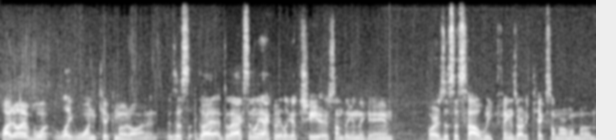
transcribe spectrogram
Why do I have one, like one kick mode on it? Is this do I did I accidentally activate like a cheat or something in the game? Or is this just how weak things are to kicks on normal mode?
